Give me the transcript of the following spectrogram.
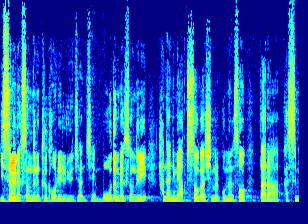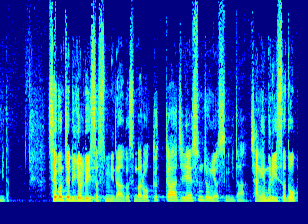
이스라엘 백성들은 그 거리를 유지한 채 모든 백성들이 하나님의 앞서 가심을 보면서 따라갔습니다. 세 번째 비결도 있었습니다. 그것은 바로 끝까지의 순종이었습니다. 장애물이 있어도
